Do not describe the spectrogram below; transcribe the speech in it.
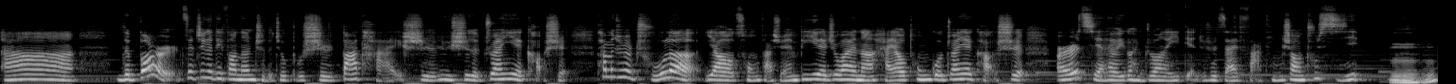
啊， The bar 在这个地方呢，指的就不是吧台，是律师的专业考试。他们就是除了要从法学院毕业之外呢，还要通过专业考试，而且还有一个很重要的一点，就是在法庭上出席。Mm hmm.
